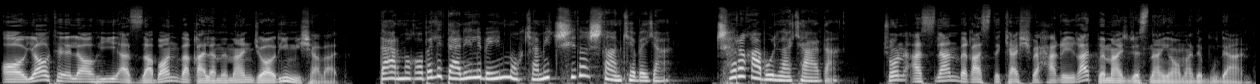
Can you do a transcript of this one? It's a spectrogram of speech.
آیات الهی از زبان و قلم من جاری می شود در مقابل دلیل به این محکمی چی داشتن که بگن؟ چرا قبول نکردن؟ چون اصلا به قصد کشف حقیقت به مجلس نیامده بودند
